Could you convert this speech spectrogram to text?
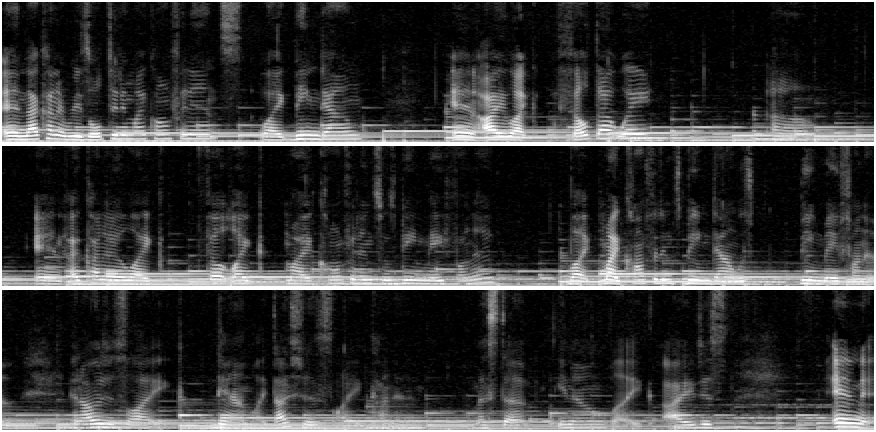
and that kind of resulted in my confidence like being down and I like felt that way um, and I kind of like felt like my confidence was being made fun of. Like my confidence being down was being made fun of. And I was just like damn like that's just like kind of messed up you know? Like I just and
